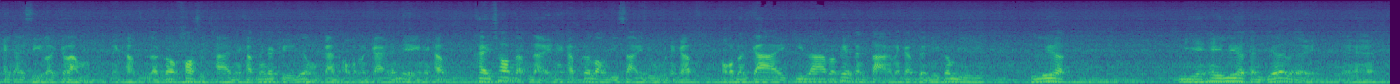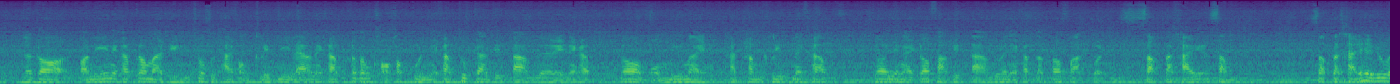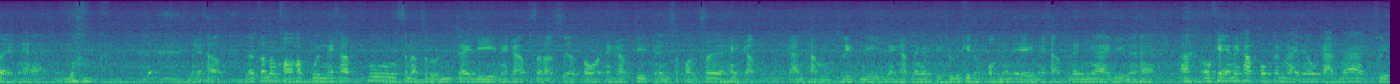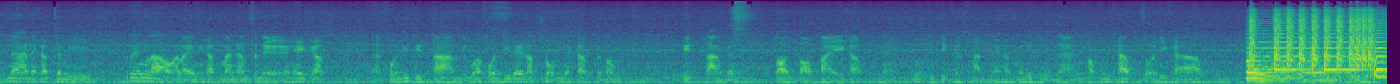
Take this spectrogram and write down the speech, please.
ให้ได้ 400 กรัมนะครับ แล้วก็ข้อสุดท้ายนะครับ นั่นก็คือเรื่องของการออกกำลังกายนั่นเองนะครับ ใครชอบแบบไหนนะครับ ก็ลองดีไซน์ดูนะครับ ออกกำลังกายกีฬาประเภทต่างๆนะครับ เดี๋ยวนี้ก็มีเลือก มีให้เลือกกันเยอะเลย แล้วก็ตอนนี้นะครับก็มาถึงช่วงสุดท้ายของคลิปนี้แล้วนะครับ ก็ต้องขอขอบคุณนะครับทุกการติดตามเลยนะครับ ก็ผมมือใหม่หัดทำคลิปนะครับ ก็ยังไงก็ฝากติดตามด้วยนะครับ แล้วก็ฝากกดสับตะไคร้สับสับตะไคร้ให้ด้วยนะฮะนะครับแล้วก็ต้องขอขอบคุณนะครับ ผู้สนับสนุนใจดีนะครับสลัดเสือโต๊ดนะครับที่เป็นสปอนเซอร์ให้กับการทำคลิปนี้นะครับ นั่นก็คือธุรกิจของผมนั่นเองนะครับ เล่นง่ายดีนะฮะอะโอเคนะครับ พบกันใหม่ในโอกาสหน้าคลิปหน้านะครับ จะมี เรื่องราวอะไรนะครับ มานำเสนอให้กับคนที่ติดตามหรือว่าคนที่ได้รับชมนะครับ ก็ต้องติดตามกันตอนต่อไปครับนะพูดติดๆขัดๆนะครับไม่ได้พูดนานขอบคุณครับ สวัสดีครั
